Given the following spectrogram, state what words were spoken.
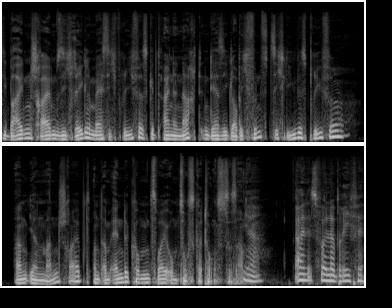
die beiden schreiben sich regelmäßig Briefe. Es gibt eine Nacht, in der sie, glaube ich, 50 Liebesbriefe an ihren Mann schreibt und am Ende kommen zwei Umzugskartons zusammen. Ja, alles voller Briefe,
